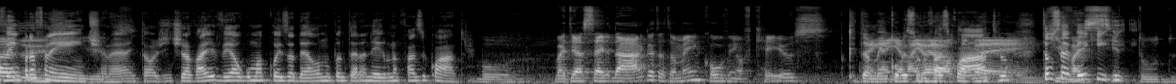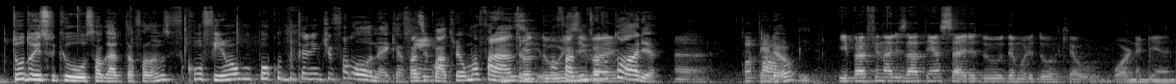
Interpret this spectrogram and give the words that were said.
que vem pra ligados. frente, Isso. né? Então a gente já vai ver alguma coisa dela no Pantera Negra na fase 4. né? Boa. Vai ter a série da Agatha também, Coven of Chaos. Que também a começou na fase 4. também. Então você vê que tudo. tudo isso que o Salgado tá falando confirma um pouco do que a gente falou, né? Que a fase Sim. 4 é uma frase, Introduz uma fase e vai- introdutória. É. Total. Entendeu? E pra finalizar tem a série do Demolidor, que é o Born Again.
